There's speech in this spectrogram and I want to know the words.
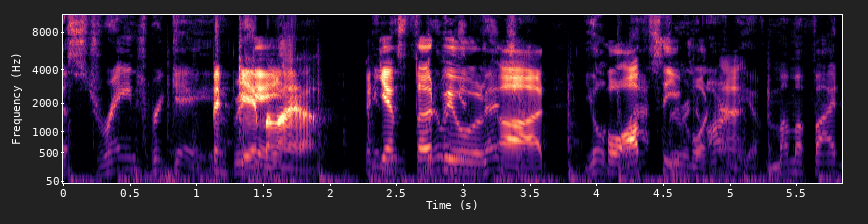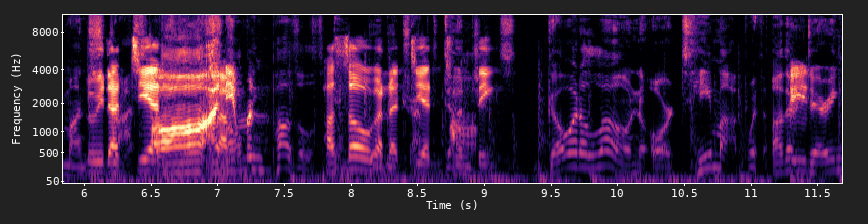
The Strange Brigade. เป็นเกมอะไรอะ เป็นเกม In this Third View thrilling เอ่อ adventure, you'll co-op blast สี่ through คน an ฮะ army of mummified ลุยดัน monstrosities, เจียน อ๋อ อันนี้แบบมัน solving puzzles and puzzle กับ booby ดันเจียน trap ชูตติ้ง dungeons. Go it alone or team up with other Hey. daring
